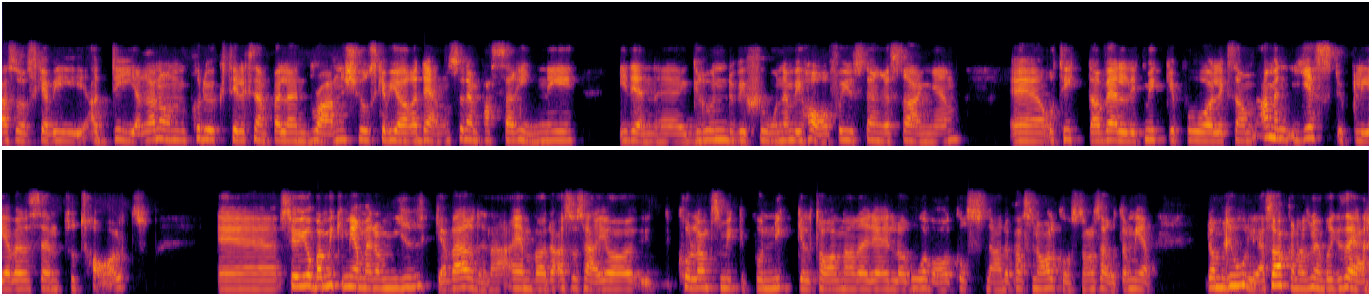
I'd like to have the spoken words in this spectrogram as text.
alltså ska vi addera någon produkt, till exempel en brunch, hur ska vi göra den så den passar in i, i den eh, grundvisionen vi har för just den restaurangen. Eh, och tittar väldigt mycket på liksom, ja, men gästupplevelsen totalt. Eh, så jag jobbar mycket mer med de mjuka värdena än vad, alltså så här, jag kollar inte så mycket på nyckeltal när det gäller råvarukostnader, personalkostnader och så här, utan mer de roliga sakerna som jag brukar säga.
